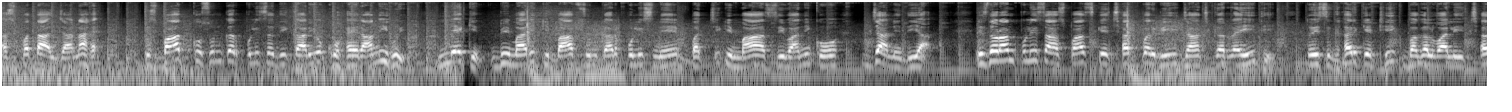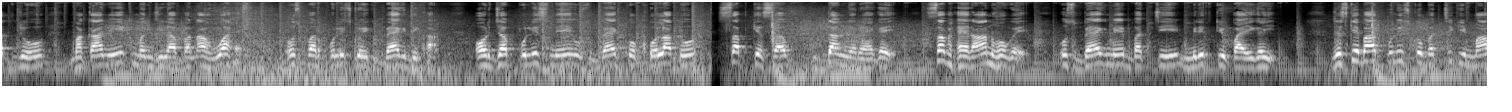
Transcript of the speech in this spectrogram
अस्पताल जाना है। इस बात को सुनकर पुलिस अधिकारियों को हैरानी हुई। लेकिन बीमारी की बात सुनकर पुलिस ने बच्ची की माँ शिवानी को जाने दिया। इस दौरान पुलिस आसपास के छत पर भी जाँच कर रही थी। तो इस घर के ठीक बगल वाली छत जो मकान एक मंजिला बना हुआ है, उस पर पुलिस को एक बैग दिखा। और जब पुलिस ने उस बैग को खोला तो सब के सब दंग रह गए। सब हैरान हो गए। उस बैग में बच्ची मृत्यु पाई गई। जिसके बाद पुलिस को बच्ची की माँ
